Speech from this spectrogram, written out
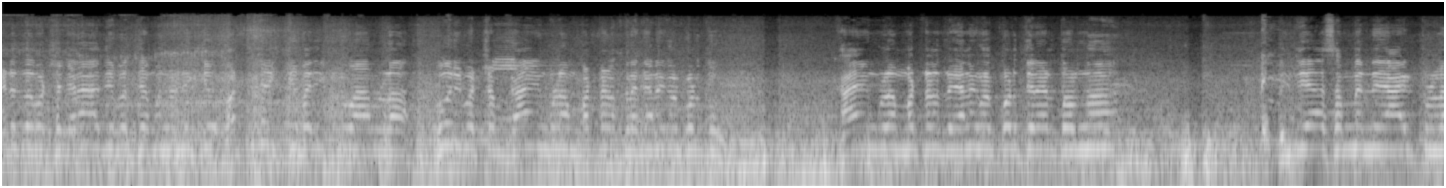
ഇടതുപക്ഷ ജനാധിപത്യ മുന്നണിക്ക് ഒറ്റയ്ക്ക് ഭരിക്കുവാനുള്ള ഭൂരിപക്ഷം കായംകുളം പട്ടണത്തിലെ ജനങ്ങൾ കൊടുത്തു. കായംകുളം പട്ടണത്തിലെ ജനങ്ങൾ കൊടുത്തതിനെ വിദ്യാസമ്പന്നയായിട്ടുള്ള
